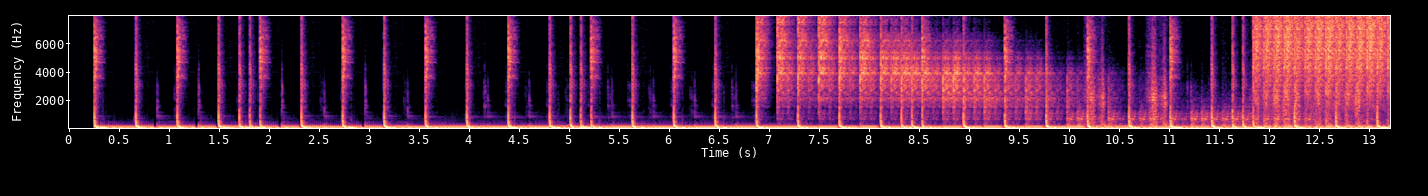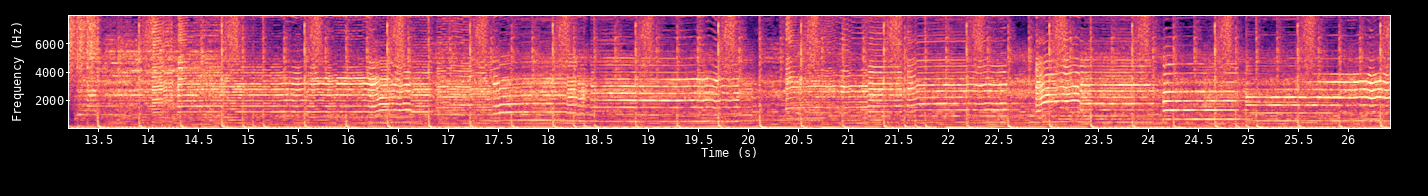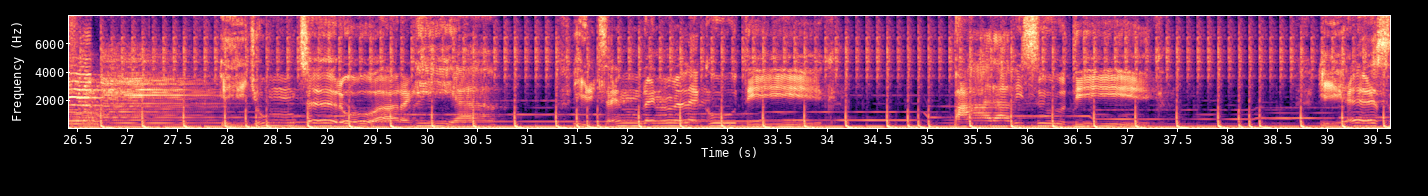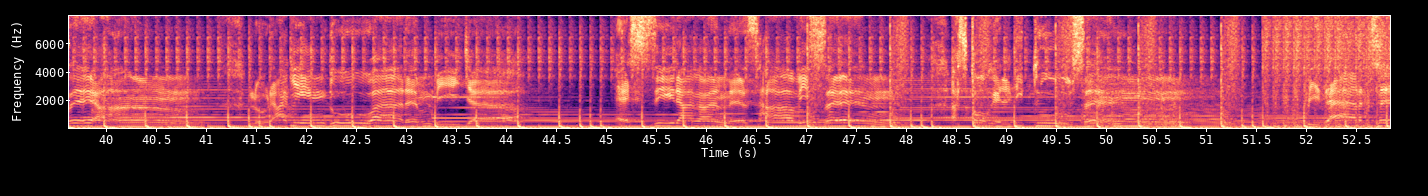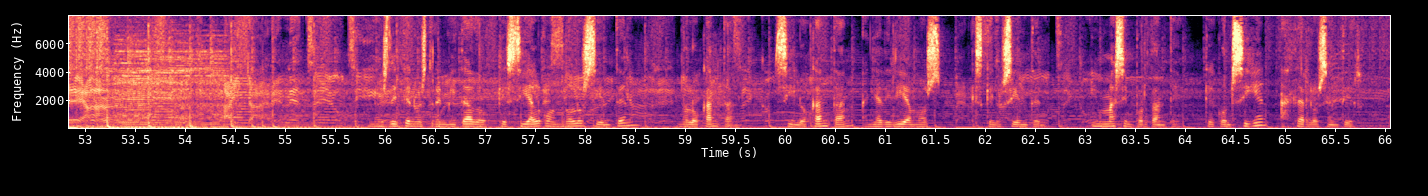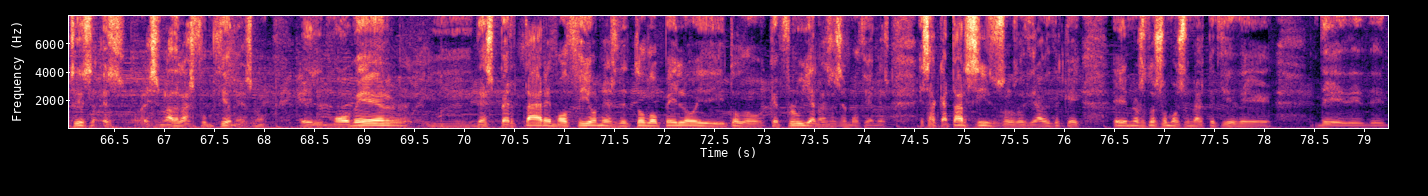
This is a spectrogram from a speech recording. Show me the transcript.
Que si algo no lo sienten, no lo cantan. Si lo cantan, añadiríamos, es que lo sienten. Y más importante, que consiguen hacerlo sentir. Sí, es, una de las funciones, ¿no? El mover y despertar emociones de todo pelo y todo, que fluyan esas emociones. Esa catarsis, solo decir a veces que eh, nosotros somos una especie de de,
